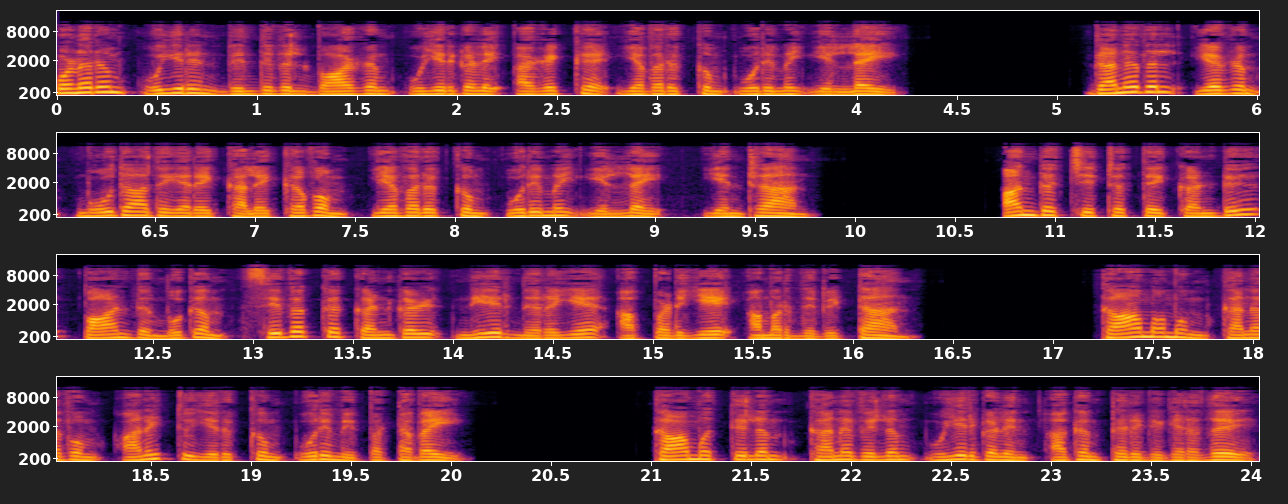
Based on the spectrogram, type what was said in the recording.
புணரும் உயிரின் விந்துவில் வாழும் உயிர்களை அழைக்க எவருக்கும் உரிமை இல்லை. கனவில் எழும் மூதாதையரை கலைக்கவும் எவருக்கும் உரிமை இல்லை என்றான். அந்தச் சிற்றத்தைக் கண்டு பாண்டு முகம் சிவக்க கண்கள் நீர் நிறைய அப்படியே அமர்ந்துவிட்டான் காமமும் கனவும் அனைத்து இருக்கும் உரிமைப்பட்டவை. காமத்திலும் கனவிலும் உயிர்களின் அகம் பெருகுகிறது.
